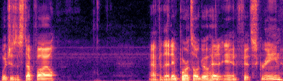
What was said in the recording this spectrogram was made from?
which is a step file. After that imports, I'll go ahead and fit screen.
